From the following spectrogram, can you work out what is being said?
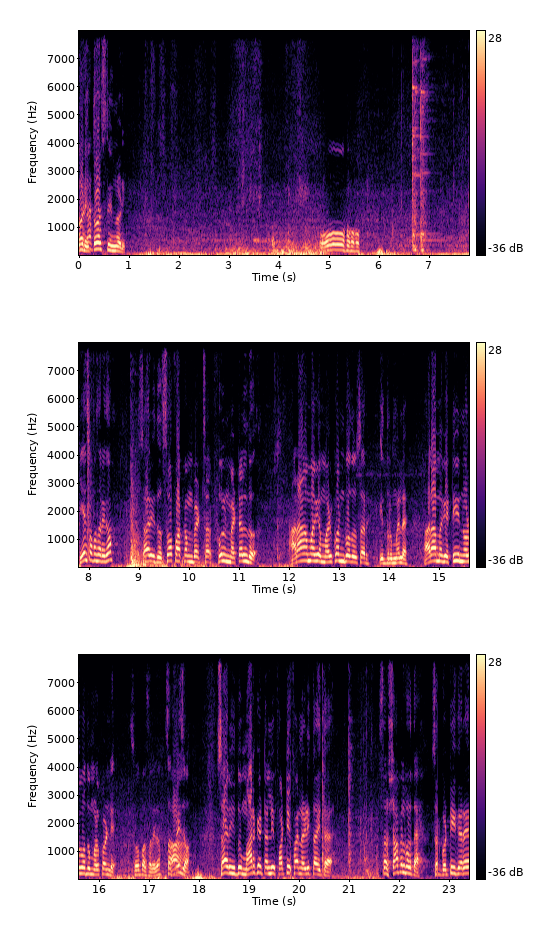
ನೋಡಿ ತೋರಿಸ್ತೀನಿ ನೋಡಿ. ಓಹೋ. ಏನು ಸೋಫಾ ಸರ್ ಇದು? ಸರ್ ಇದು sofa cum bed sir full ಮೆಟಲ್ದು ಆರಾಮಾಗಿ ಮಳ್ಕೊಳ್ಬೋದು ಸರ್ ಇದ್ರ ಮೇಲೆ. ಆರಾಮಾಗಿ ಟಿ ವಿ ನೋಡ್ಬೋದು ಮಲ್ಕೊಂಡೆ. ಸೂಪರ್ ಸರ್ ಇದು. ಸರ್. ಪ್ರೈಸು ಸರ್ ಇದು ಮಾರ್ಕೆಟಲ್ಲಿ ಫಾರ್ಟಿ ಫೈವ್ ನಡೀತಾ ಐತೆ. ಸರ್ ಶಾಪ್ ಎಲ್ಲಿ ಬರುತ್ತೆ? Sir Gottigere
